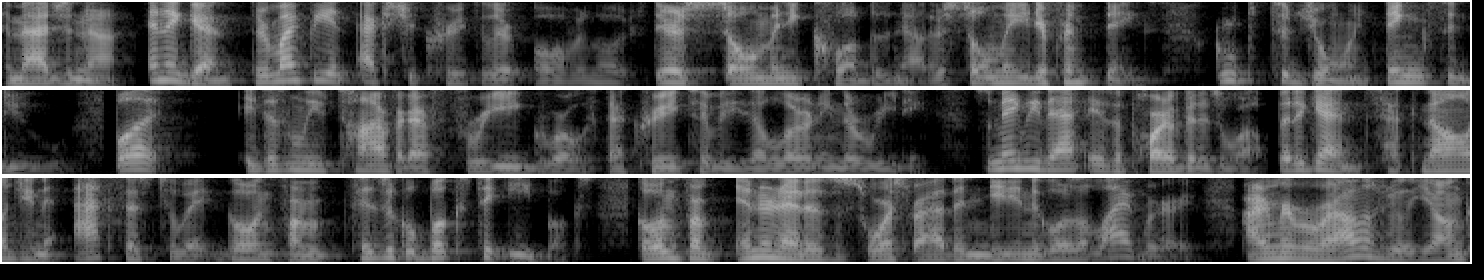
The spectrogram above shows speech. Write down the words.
Imagine that. And again, there might be an extracurricular overload. There's so many clubs now. There's so many different things, groups to join, things to do. But it doesn't leave time for that free growth, that creativity, the learning, the reading. So maybe that is a part of it as well. But again, technology and access to it, going from physical books to ebooks, going from internet as a source rather than needing to go to the library. I remember when I was really young,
